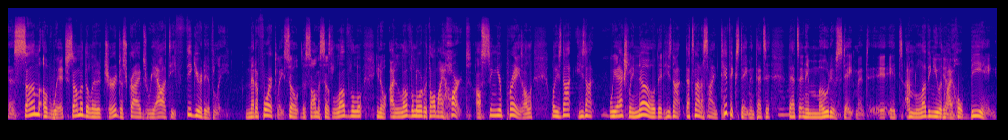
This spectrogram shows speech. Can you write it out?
Uh, some of which, some of the literature describes reality figuratively, metaphorically. So the psalmist says, "Love the Lord." You know, I love the Lord with all my heart. I'll sing your praise. I'll, well, he's not. He's not. We actually know that he's not. That's not a scientific statement. That's a, mm-hmm. that's an emotive statement. It, it's I'm loving you with Yeah. my whole being.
